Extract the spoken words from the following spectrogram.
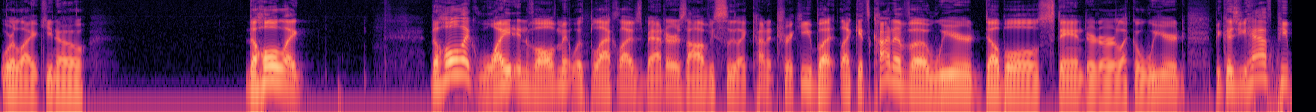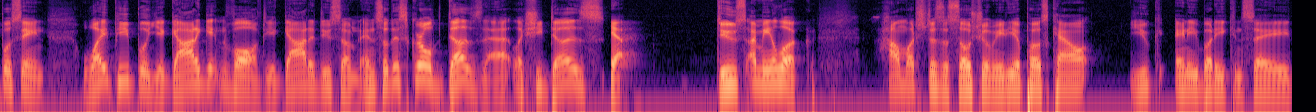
were like you know the whole like the whole like white involvement with black lives matter is obviously like kind of tricky but like it's kind of a weird double standard or like a weird because you have people saying white people you gotta get involved you gotta do something and so this girl does that like she does Yeah. do I mean, look, how much does a social media post count? You anybody can say,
